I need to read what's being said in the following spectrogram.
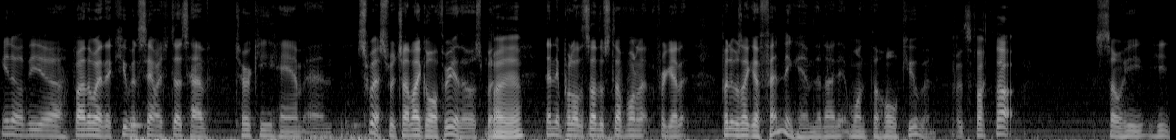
You know the. Uh, by the way, the Cuban sandwich does have turkey, ham, and Swiss, which I like all three of those. But oh yeah, then they put all this other stuff on it. Forget it. But it was like offending him that I didn't want the whole Cuban. it's fucked up. So he, he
